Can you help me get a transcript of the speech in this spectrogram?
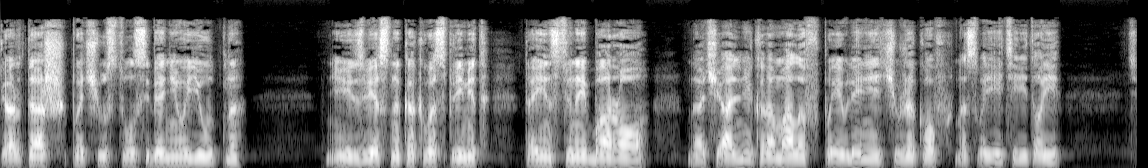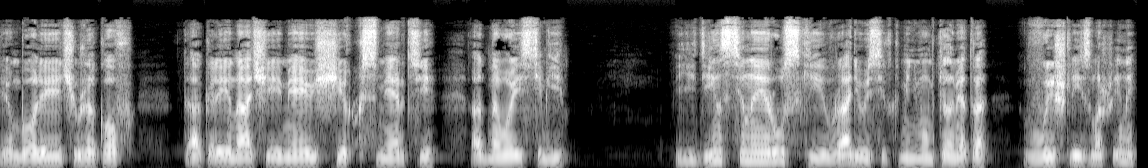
Карташ почувствовал себя неуютно. Неизвестно, как воспримет таинственный Баро, начальник Ромалов, появление чужаков на своей территории. Тем более чужаков, так или иначе имеющих к смерти одного из семьи. Единственные русские в радиусе к минимум километра вышли из машины,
